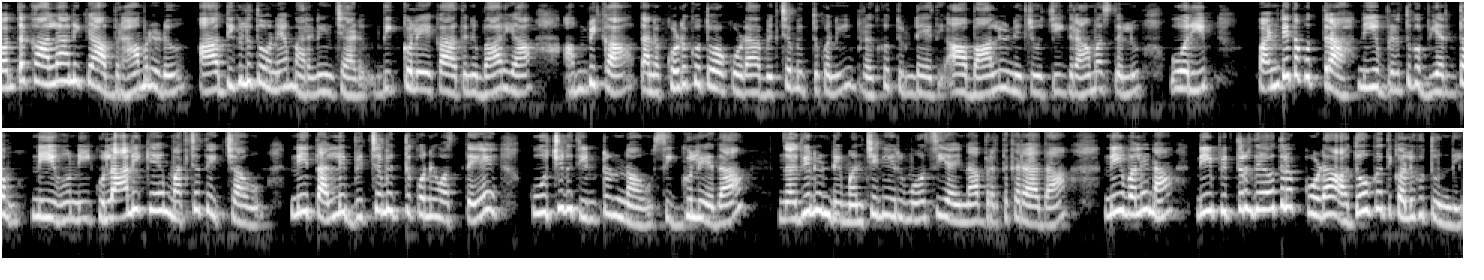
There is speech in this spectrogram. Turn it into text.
కొంతకాలానికి ఆ బ్రాహ్మణుడు ఆ దిగులుతోనే మరణించాడు. దిక్కులేక అతని భార్య అంబిక తన కొడుకుతో కూడా బిచ్చమెత్తుకొని బ్రతుకుతుండేది. ఆ బాలుని చూచి గ్రామస్తులు ఓరి పండితపుత్ర నీ బ్రతుకు వ్యర్థం. నీవు నీ కులానికే మచ్చ తెచ్చావు. నీ తల్లి బిచ్చమెత్తుకొని వస్తే కూర్చుని తింటున్నావు. సిగ్గులేదా నది నుండి మంచినీరు మోసి అయినా బ్రతకరాదా? నీ వలన నీ పితృదేవతలకు కూడా అధోగతి కలుగుతుంది.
